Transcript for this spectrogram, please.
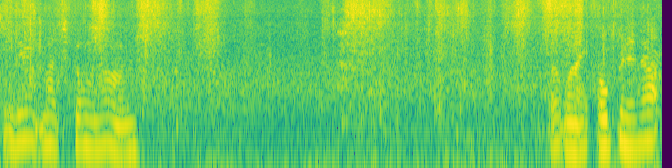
So there ain't much going on. But when I open it up,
